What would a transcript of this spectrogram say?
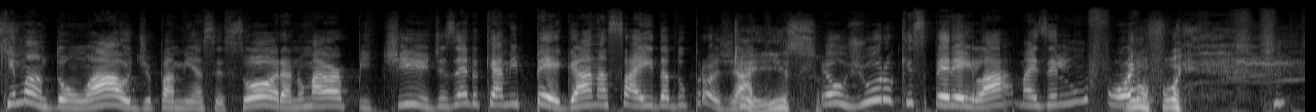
que mandou um áudio pra minha assessora, no maior piti, dizendo que ia me pegar na saída do Que projeto. isso? Eu juro que esperei lá, mas ele não foi. Não foi.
